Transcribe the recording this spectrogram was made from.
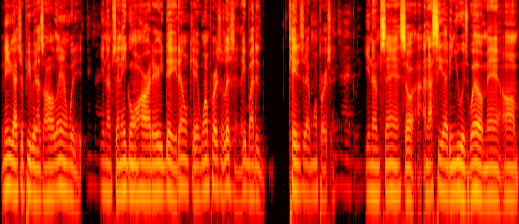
But then you got your people that's all in with it. You know what I'm saying? They going hard every day. They don't care one person listen. They about to cater to that one person. Exactly. You know what I'm saying? So, I- and I see that in you as well, man. Um,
